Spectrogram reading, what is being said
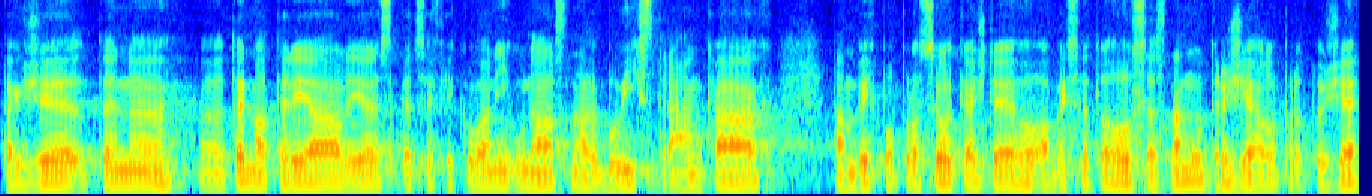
Takže ten, ten materiál je specifikovaný u nás na webových stránkách. Tam bych poprosil každého, aby se toho seznamu držel, protože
